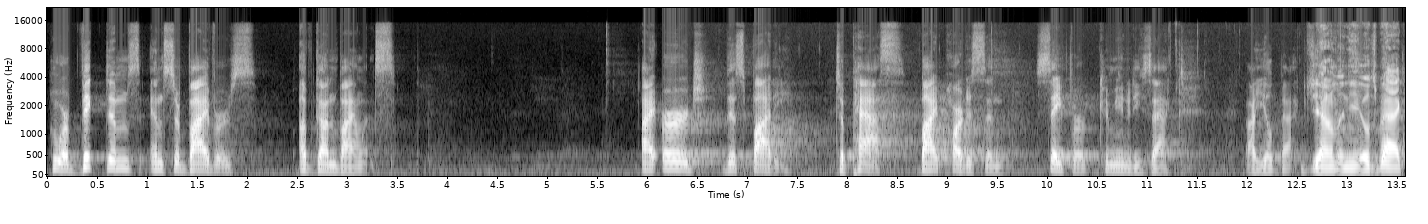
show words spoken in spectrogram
who are victims and survivors of gun violence. I urge this body to pass bipartisan Safer Communities Act. I yield back. Gentleman yields back.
